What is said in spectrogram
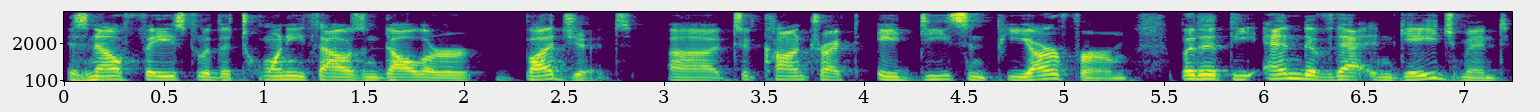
is now faced with a $20000 budget uh, to contract a decent pr firm but at the end of that engagement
